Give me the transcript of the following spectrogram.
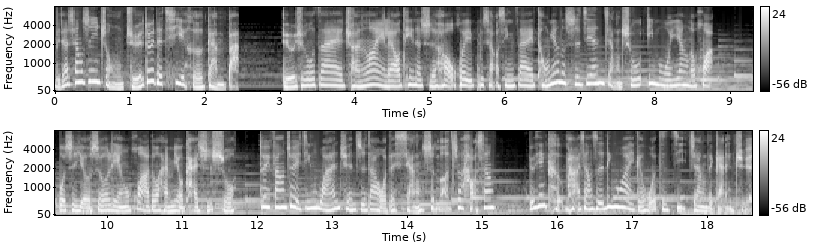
比较像是一种绝对的契合感吧。比如说，在传 Line 聊天的时候，会不小心在同样的时间讲出一模一样的话，或是有时候连话都还没有开始说，对方就已经完全知道我在想什么，就好像有点可怕，像是另外一个我自己这样的感觉。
